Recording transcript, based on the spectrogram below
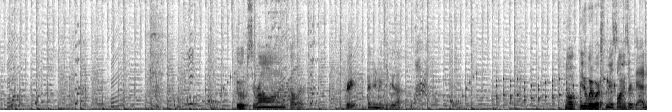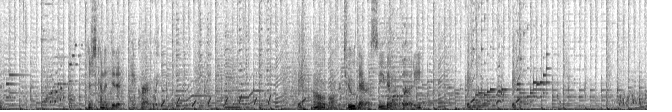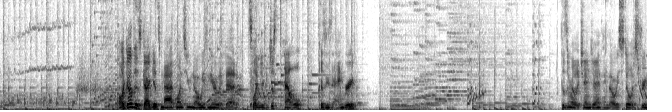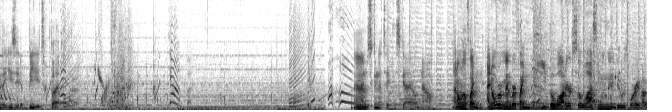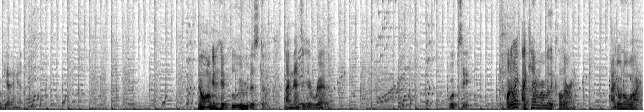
Oops, wrong color. Great, I didn't mean to do that. Well, either way works for me, as long as they're dead. I just kind of did it incorrectly. Oh, we're going for two there. I see there, buddy. I like how this guy gets mad once you know he's nearly dead. It's like you can just tell because he's angry. Doesn't really change anything though, he's still extremely easy to beat, but... I'm just gonna take this guy out now. I don't know if I... I don't remember if I need the water, so the last thing I'm gonna do is worry about getting it. No, I'm gonna hit blue this time. I meant to hit red. Whoopsie. Why do I... I can't remember the coloring. I don't know why.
